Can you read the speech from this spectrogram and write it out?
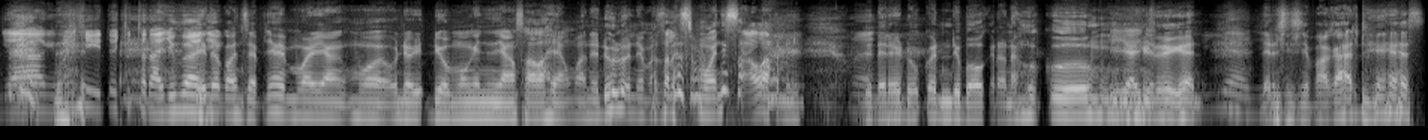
ya gimana sih? Itu citra juga itu nih. konsepnya mau yang mau udah diomongin yang salah yang mana dulu nih? Masalah semuanya salah nih. Udah dari dukun dibawa ke ranah hukum Iya, gitu kan? Iya dari sisi Pak Kades.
